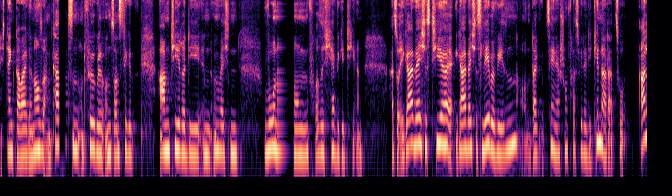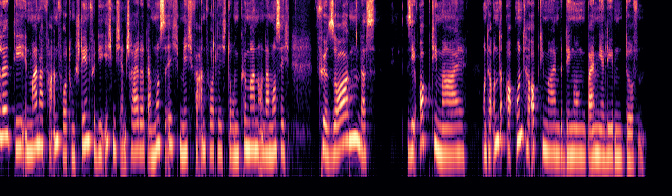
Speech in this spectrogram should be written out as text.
Ich denke dabei genauso an Katzen und Vögel und sonstige Armtiere, die in irgendwelchen Wohnungen vor sich her vegetieren. Also egal welches Tier, egal welches Lebewesen, und da zählen ja schon fast wieder die Kinder dazu, alle, die in meiner Verantwortung stehen, für die ich mich entscheide, da muss ich mich verantwortlich darum kümmern und da muss ich für sorgen, dass sie optimal, unter, unter, unter optimalen Bedingungen bei mir leben dürfen.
